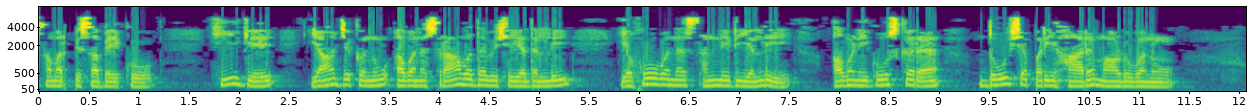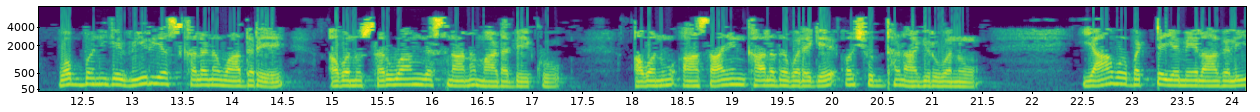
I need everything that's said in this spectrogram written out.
ಸಮರ್ಪಿಸಬೇಕು. ಹೀಗೆ ಯಾಜಕನು ಅವನ ಸ್ರಾವದ ವಿಷಯದಲ್ಲಿ, ಯಹೋವನ ಸನ್ನಿಧಿಯಲ್ಲಿ ಅವನಿಗೋಸ್ಕರ ದೋಷ ಪರಿಹಾರ ಮಾಡುವನು. ಒಬ್ಬನಿಗೆ ವೀರ್ಯ ಸ್ಖಲನವಾದರೆ ಅವನು ಸರ್ವಾಂಗ ಸ್ನಾನ ಮಾಡಬೇಕು. ಅವನು ಆ ಸಾಯಂಕಾಲದವರೆಗೆ ಅಶುದ್ಧನಾಗಿರುವನು. ಯಾವ ಬಟ್ಟೆಯ ಮೇಲಾಗಲಿ,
